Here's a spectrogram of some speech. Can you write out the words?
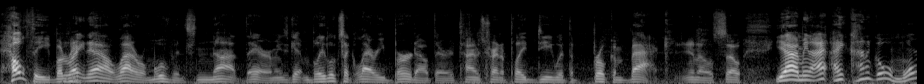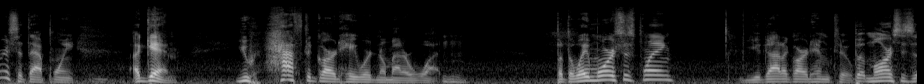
healthy, but right now lateral movement's not there. I mean, he's getting he looks like Larry Bird out there at times trying to play D with the broken back. You know, so yeah, I mean, I, I kind of go with Morris at that point. Again, you have to guard Hayward no matter what. Mm-hmm. But the way Morris is playing, you got to guard him too. But Morris is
